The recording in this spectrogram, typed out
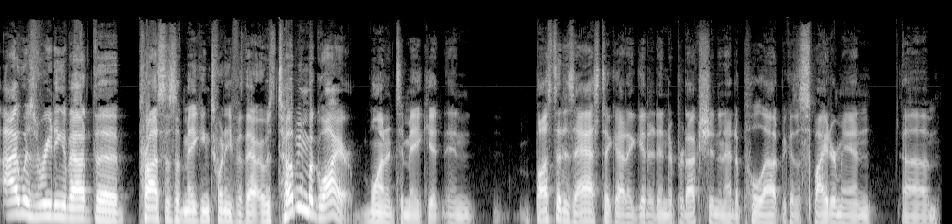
I was reading about the process of making 25th Hour. It was Tobey Maguire wanted to make it and busted his ass to kind of get it into production and had to pull out because of Spider-Man um,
